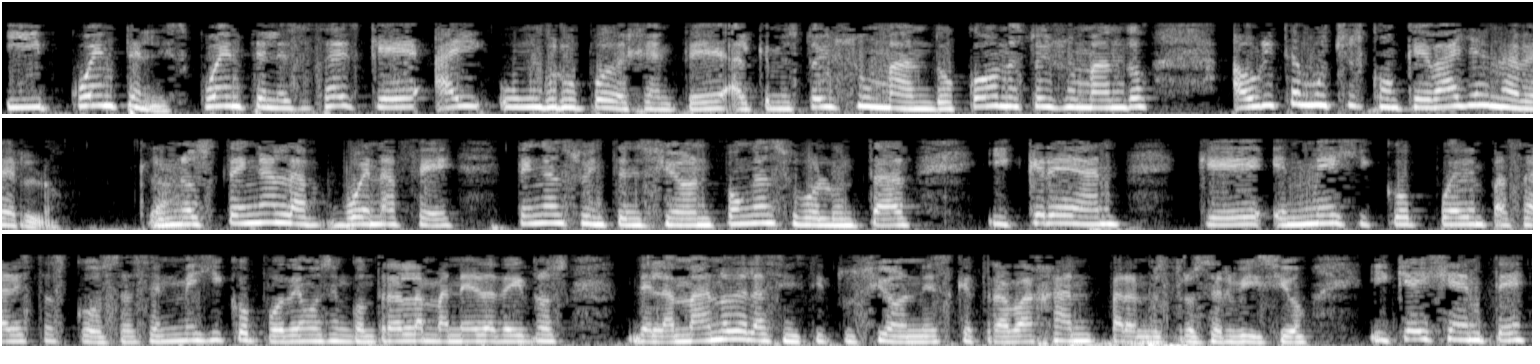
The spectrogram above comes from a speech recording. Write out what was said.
y cuéntenles cuéntenles sabes que hay un grupo de gente al que me estoy sumando cómo me estoy sumando ahorita muchos con que vayan a verlo. Y nos tengan la buena fe, tengan su intención, pongan su voluntad y crean que en México pueden pasar estas cosas. En México podemos encontrar la manera de irnos de la mano de las instituciones que trabajan para nuestro servicio y que hay gente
